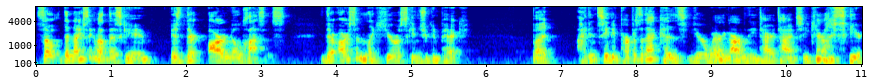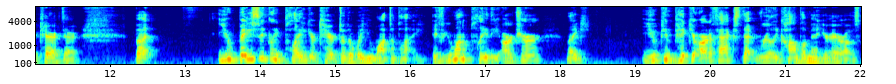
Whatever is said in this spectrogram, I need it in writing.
So the nice thing about this game is there are no classes. There are some like hero skins you can pick, but I didn't see any purpose of that because you're wearing armor the entire time, so you can't really see your character. But you basically play your character the way you want to play. If you want to play the archer, like you can pick your artifacts that really complement your arrows.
